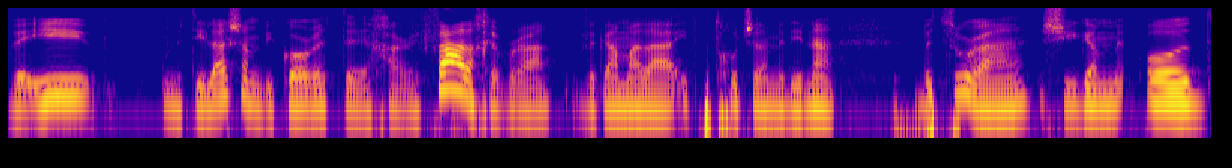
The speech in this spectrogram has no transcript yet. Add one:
והיא מטילה שם ביקורת אה, חריפה על החברה וגם על ההתפתחות של המדינה, בצורה שהיא גם מאוד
